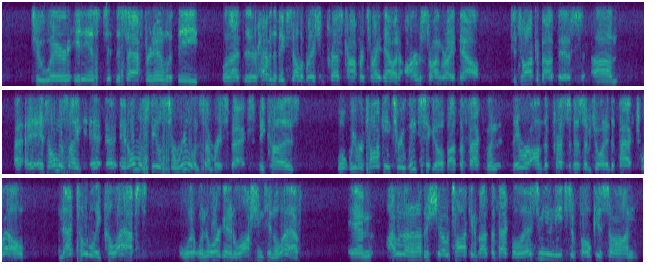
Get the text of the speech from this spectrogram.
to where it is this afternoon with the well, they're having the big celebration press conference right now at Armstrong right now to talk about this. Um, it's almost like it, it almost feels surreal in some respects because what we were talking three weeks ago about the fact when they were on the precipice of joining the Pac-12 and that totally collapsed when, when Oregon and Washington left. And I was on another show talking about the fact, well, SMU needs to focus on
